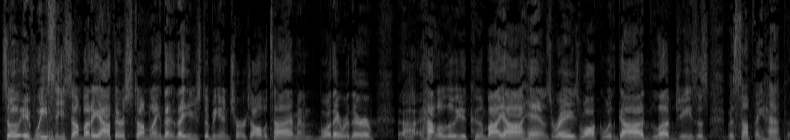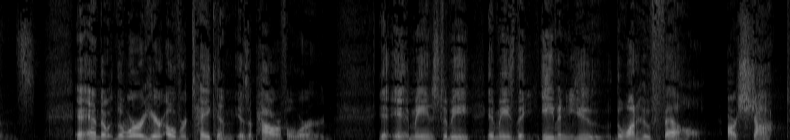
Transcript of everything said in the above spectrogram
So if we see somebody out there stumbling, that they used to be in church all the time, and boy, they were there, uh, hallelujah, kumbaya, hands raised, walking with God, love Jesus, but something happens. And, and the, the word here, overtaken, is a powerful word. It, it means to be, it means that even you, the one who fell, are shocked.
